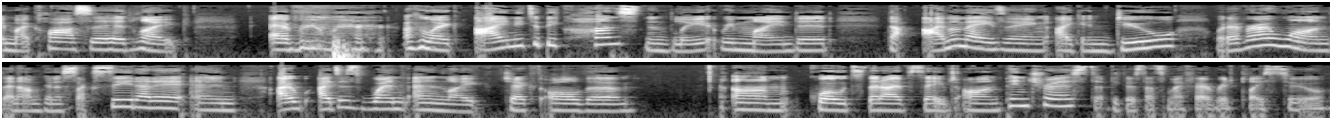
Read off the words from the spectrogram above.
in my closet, like everywhere. I'm like, I need to be constantly reminded that I'm amazing, I can do whatever I want, and I'm gonna succeed at it. And I, I just went and like checked all the um, quotes that I've saved on Pinterest because that's my favorite place to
